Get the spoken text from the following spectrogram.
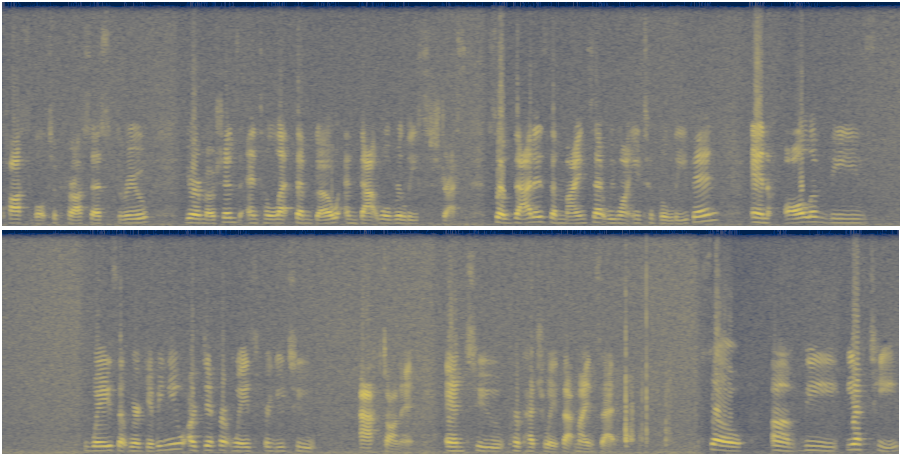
possible to process through your emotions and to let them go, and that will release stress. So that is the mindset we want you to believe in. And all of these ways that we're giving you are different ways for you to act on it. and to perpetuate that mindset. So, um, the EFT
